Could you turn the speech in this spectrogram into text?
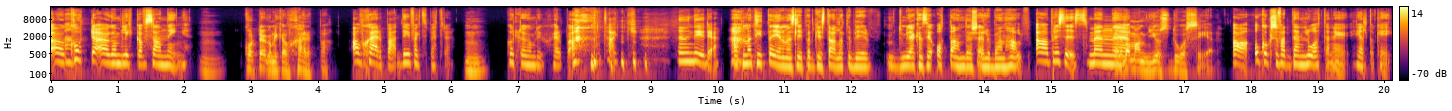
ö, korta ögonblick av sanning. Mm. Korta ögonblick av skärpa. Av skärpa, det är faktiskt bättre. Mm. Korta ögonblick av skärpa. Tack. Nej, men det är det. Att när man tittar genom en slipad kristall att det blir, jag kan se åtta Anders eller bara en halv. Ja precis. Men, Eller eh, vad man just då ser. Ja, och också för att den låten är helt okej.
